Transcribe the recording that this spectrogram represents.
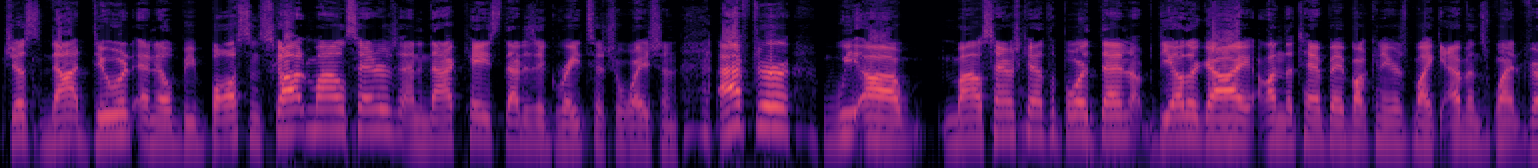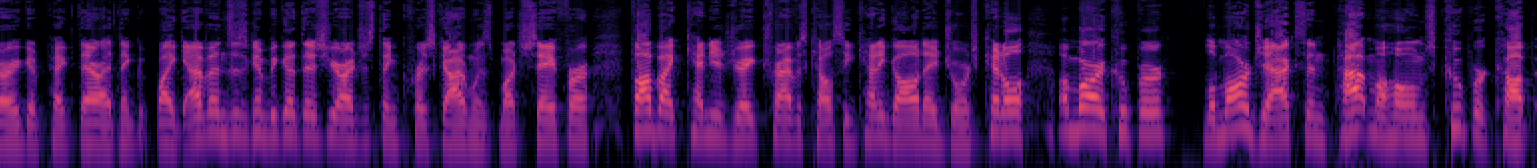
just not do it, and it'll be Boston Scott and Miles Sanders. And in that case, that is a great situation. After we uh, Miles Sanders came off the board, then the other guy on the Tampa Bay Buccaneers, Mike Evans, went very good pick there. I think Mike Evans is going to be good this year. I just think Chris Godwin is much safer. Followed by Kenya Drake, Travis Kelce, Kenny Golladay, George Kittle, Amari Cooper, Lamar Jackson, Pat Mahomes, Cooper Kupp,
